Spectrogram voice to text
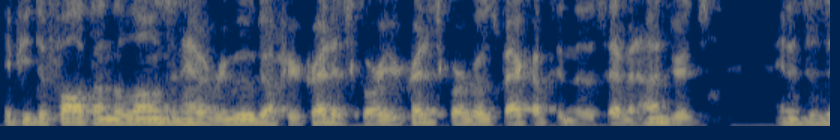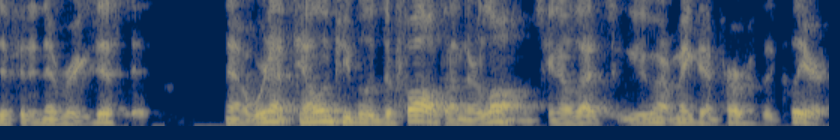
if you default on the loans and have it removed off your credit score, your credit score goes back up into the 700s and it's as if it had never existed. Now, we're not telling people to default on their loans. You know, that's you want to make that perfectly clear.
